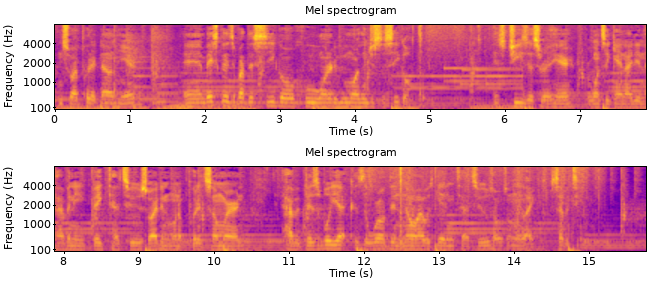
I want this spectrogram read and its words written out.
and so I put it down here. And basically, it's about this seagull who wanted to be more than just a seagull. It's Jesus right here. Once again, I didn't have any big tattoos, so I didn't want to put it somewhere and have it visible yet because the world didn't know I was getting tattoos. I was only like 17.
